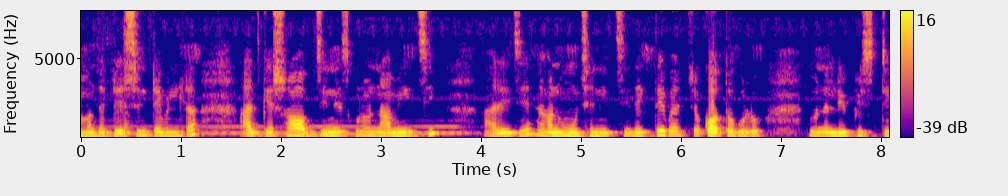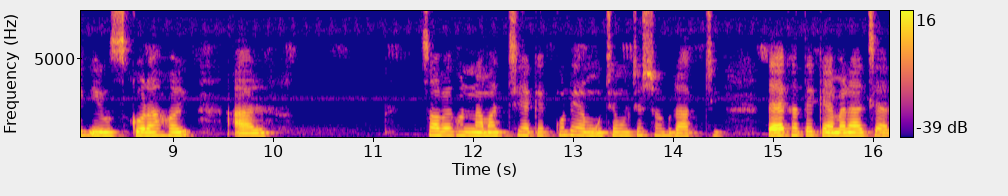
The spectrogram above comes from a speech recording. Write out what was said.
আমাদের ড্রেসিং টেবিলটা আজকে সব জিনিসগুলো নামিয়েছি। আর এই যে এখন মুছে নিচ্ছি। দেখতেই পাচ্ছ কতগুলো মানে লিপস্টিক ইউজ করা হয়। আর সব এখন নামাচ্ছি এক এক করে আর মুছে মুছে সব রাখছি। তো এক হাতে ক্যামেরা আছে আর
